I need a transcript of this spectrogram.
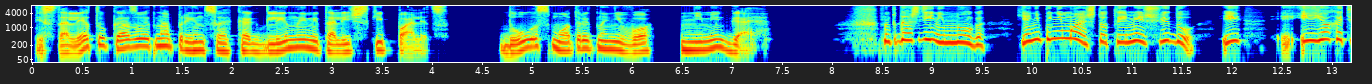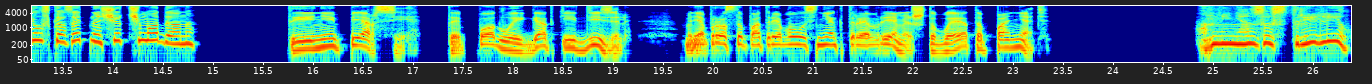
Пистолет указывает на принца, как длинный металлический палец. Дула смотрит на него, не мигая. «Ну подожди немного», я не понимаю, что ты имеешь в виду. И... и я хотел сказать насчет чемодана». «Ты не Перси. Ты подлый, гадкий дизель. Мне просто потребовалось некоторое время, чтобы это понять». «Он меня застрелил».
